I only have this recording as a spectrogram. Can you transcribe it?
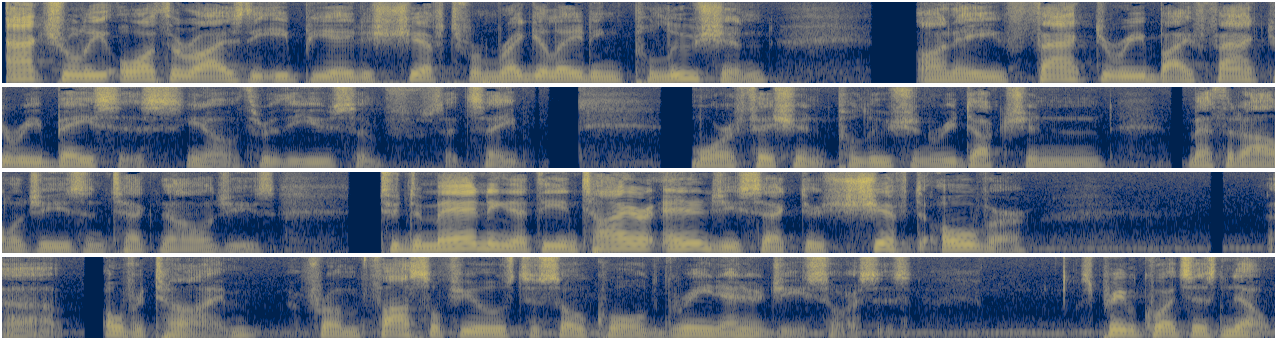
actually authorized the EPA to shift from regulating pollution on a factory by factory basis, you know, through the use of, let's say, more efficient pollution reduction methodologies and technologies to demanding that the entire energy sector shift over uh, over time from fossil fuels to so-called green energy sources. Supreme Court says no.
